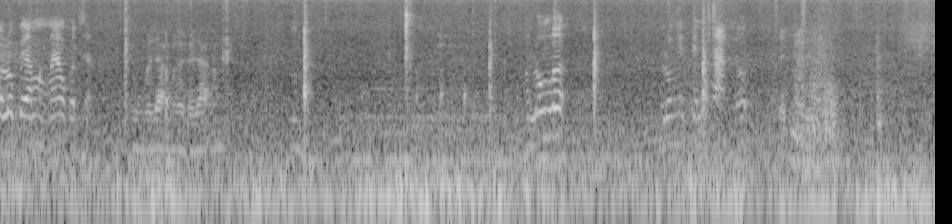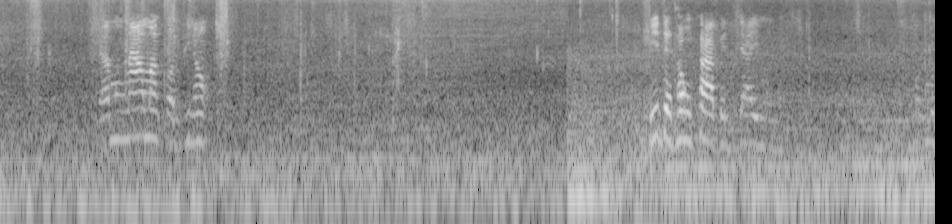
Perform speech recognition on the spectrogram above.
เดี๋ยวเขาลงไปเอามังนาวก่อนจ้ะลงไปยะมันกระยะน้ำเอาลงเลยเอาลงให้เต็มถาดเลยเช็ดมาดิเดี๋ยวมังนาวมาก่อนพี่น้องมีแต่ทองฟ้าเป็นใจมึงมันบ่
